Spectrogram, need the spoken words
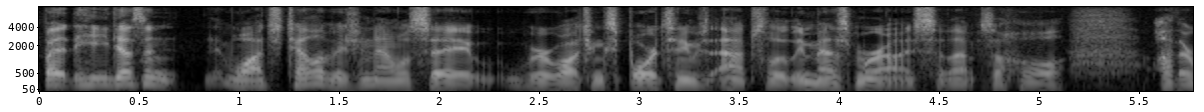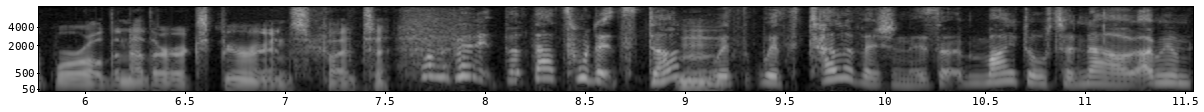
But he doesn't watch television. I will say we were watching sports, and he was absolutely mesmerized. So that was a whole other world, another experience. But uh, well, but, it, but that's what it's done mm. with with television. Is uh, my daughter now? I mean,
